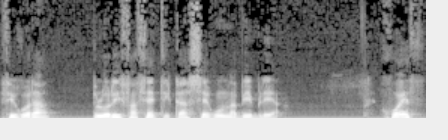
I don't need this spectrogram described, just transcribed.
Figura plurifacética según la Biblia. Juez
